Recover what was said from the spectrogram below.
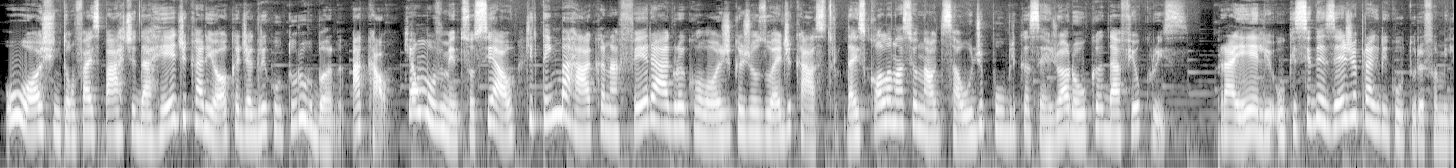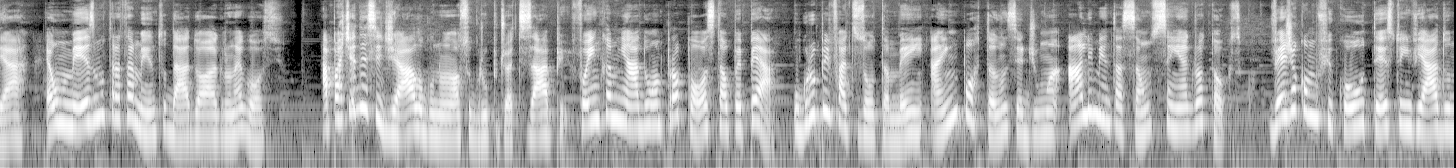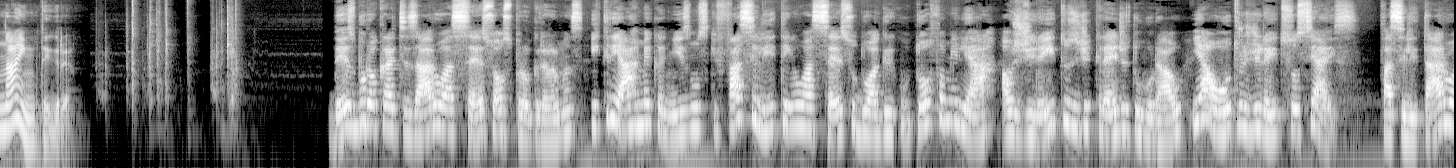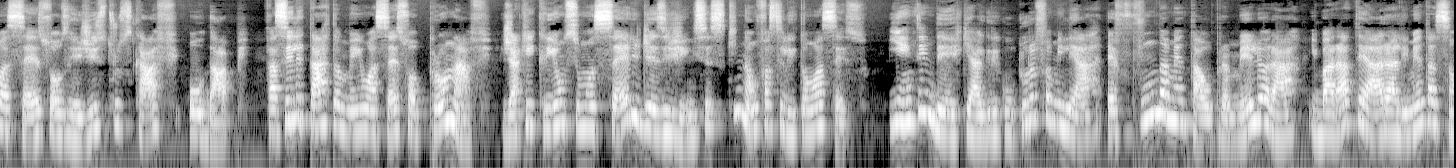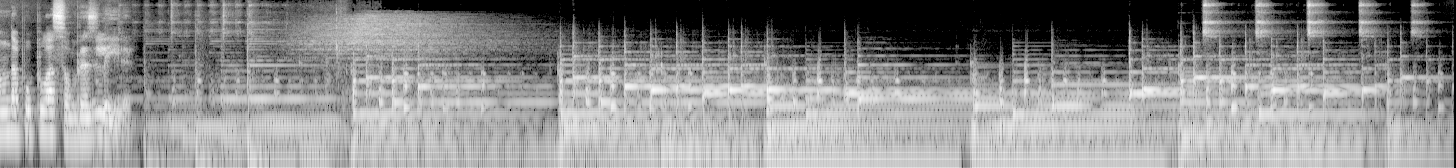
O Washington faz parte da Rede Carioca de Agricultura Urbana, a CAL, que é um movimento social que tem barraca na Feira Agroecológica Josué de Castro, da Escola Nacional de Saúde Pública Sérgio Arouca, da Fiocruz. Para ele, o que se deseja para a agricultura familiar é o mesmo tratamento dado ao agronegócio. A partir desse diálogo no nosso grupo de WhatsApp, foi encaminhada uma proposta ao PPA. O grupo enfatizou também a importância de uma alimentação sem agrotóxico. Veja como ficou o texto enviado na íntegra. Desburocratizar o acesso aos programas e criar mecanismos que facilitem o acesso do agricultor familiar aos direitos de crédito rural e a outros direitos sociais. Facilitar o acesso aos registros CAF ou DAP Facilitar também o acesso ao PRONAF, já que criam-se uma série de exigências que não facilitam o acesso. E entender que a agricultura familiar é fundamental para melhorar e baratear a alimentação da população brasileira.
